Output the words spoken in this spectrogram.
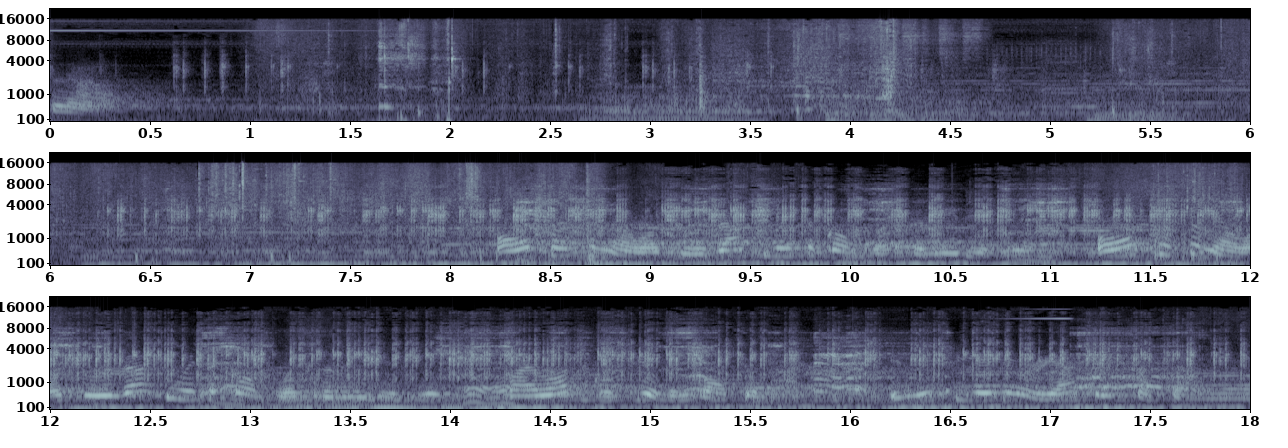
now. All personnel are to evacuate the complex immediately. All personnel are to evacuate the complex immediately. Biological shielding compromised. Initiating reactor shutdown.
